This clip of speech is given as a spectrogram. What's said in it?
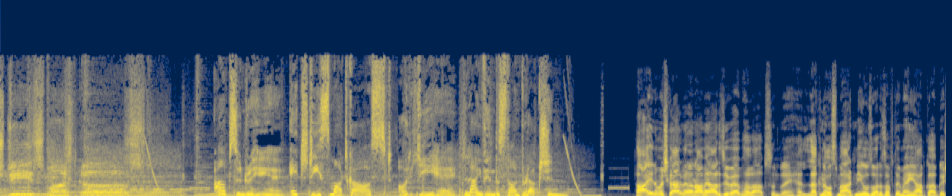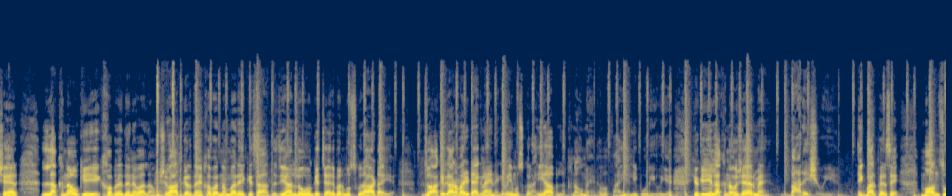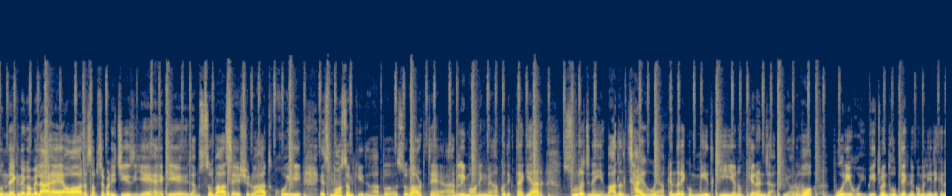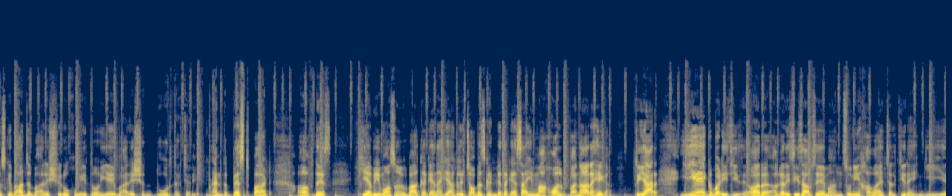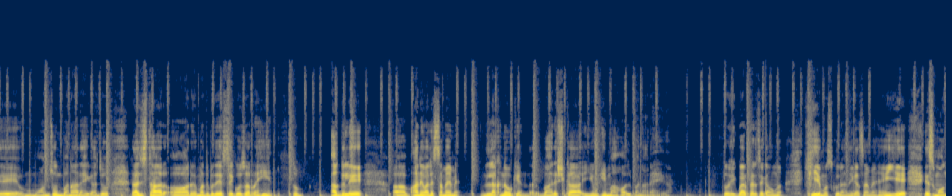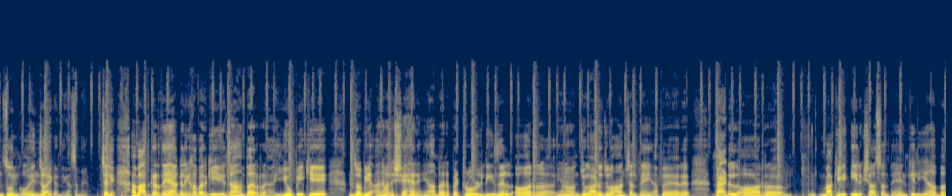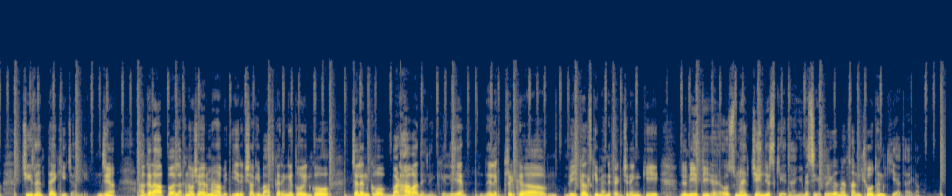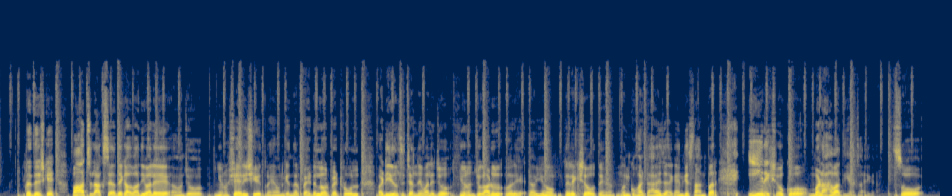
HD Smartcast. आप सुन रहे हैं एच डी स्मार्ट कास्ट और ये है लाइव हिंदुस्तान प्रोडक्शन हाय नमस्कार मेरा नाम है आरजे वैभव आप सुन रहे हैं लखनऊ स्मार्ट न्यूज़ और इस हफ़्ते में ही आपका आपके शहर लखनऊ की खबरें देने वाला हूँ। शुरुआत करते हैं खबर नंबर एक के साथ। जी हाँ लोगों के चेहरे पर मुस्कुराहट आई है। जो आखिरकार हमारी टैगलाइन है कि भाई मुस्कुराइए आप लखनऊ में है वो फाइनली पूरी हुई है क्योंकि ये लखनऊ शहर में बारिश हुई है। एक बार फिर से मानसून देखने को मिला है और सबसे बड़ी चीज़ ये है कि जब सुबह से शुरुआत हुई इस मौसम की, जब आप सुबह उठते हैं अर्ली मॉर्निंग में आपको दिखता है कि यार सूरज नहीं है, बादल छाए हुए हैं, आपके अंदर एक उम्मीद की यू नो किरण जागती है और वो पूरी हुई। बीच में धूप देखने को मिली, लेकिन उसके बाद जब बारिश शुरू हुई तो ये बारिश दूर तक चली। And the best part of this कि अभी मौसम विभाग का कहना है कि अगले 24 घंटे तक ऐसा ही माहौल बना रहेगा। तो यार, ये एक बड़ी चीज़ है। और अगर इसी हिसाब से मानसूनी हवाएँ चलती रहेंगी, ये मानसून बना रहेगा जो राजस्थान और मध्य प्रदेश से गुजर रही हैं तो अगले आने वाले समय में लखनऊ के अंदर बारिश का यूँ ही माहौल बना रहेगा। तो एक बार फिर से कहूँगा कि ये मुस्कुराने का समय है, ये इस मानसून को एंजॉय करने का समय चलिए, अब बात करते हैं अगली खबर की, जहाँ पर यूपी के जो भी आने वाले शहर हैं, यहाँ पर पेट्रोल, डीजल और यू नो जुगाड़ू जो वाहन चलते हैं या फिर पैडल और, बाकी ई रिक्शा चलते हैं, इनके लिए अब चीज़ें तय की जाएँगी। जी हाँ अगर आप लखनऊ शहर में अब ई रिक्शा की बात करेंगे तो इनको, चलन को बढ़ावा देने के लिए इलेक्ट्रिक व्हीकल्स की मैन्युफैक्चरिंग की जो नीति है, उसमें चेंजेस किए जाएँगे। बेसिकली उसमें संशोधन किया जाएगा। प्रदेश के पाँच लाख से अधिक आबादी वाले जो यू नो शहरी क्षेत्र हैं, उनके अंदर पैडल और पेट्रोल और डीजल से चलने वाले जो यू नो जुगाड़ू यू नो रिक्शा होते हैं, उनको हटाया जाएगा। इनके स्थान पर ई रिक्शों को बढ़ावा दिया जाएगा। सो,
